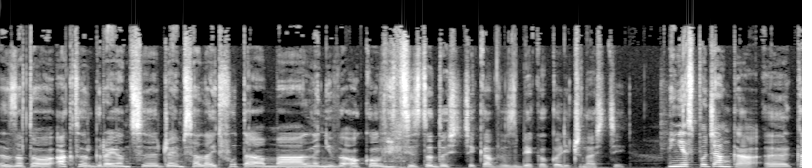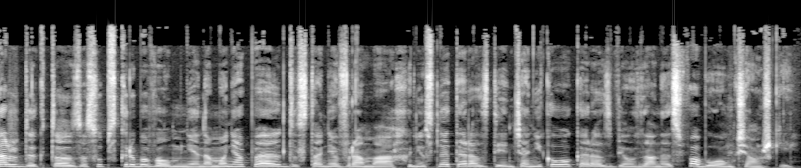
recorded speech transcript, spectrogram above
Za to aktor grający Jamesa Lightfoota ma leniwe oko, więc jest to dość ciekawy zbieg okoliczności. I niespodzianka, e, każdy, kto zasubskrybował mnie na monia.pl dostanie w ramach newslettera zdjęcia Nico Walkera związane z fabułą książki.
